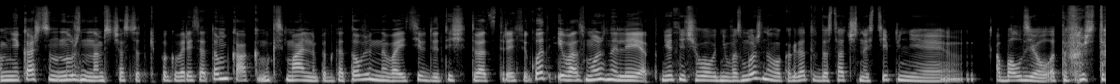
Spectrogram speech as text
мне кажется, нужно нам сейчас все-таки поговорить о том, как максимально подготовленно войти в 2023 год и возможно ли это. Нет ничего невозможного, когда ты в достаточной степени обалдел от того, что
